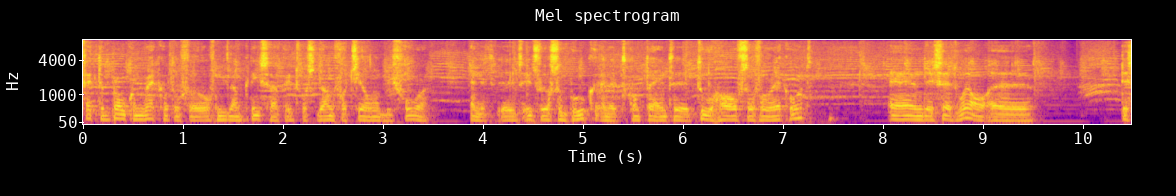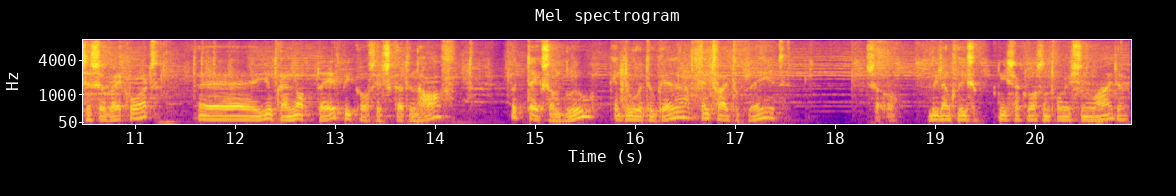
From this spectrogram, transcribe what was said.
In fact, the broken record of, uh, of Milan Knizak, it was done for children before. And it, it, it was a book and it contained uh, two halves of a record. And they said, well, uh, this is a record. Uh, you cannot play it because it's cut in half. But take some glue and do it together and try to play it. So Milan Knizak wasn't original either.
